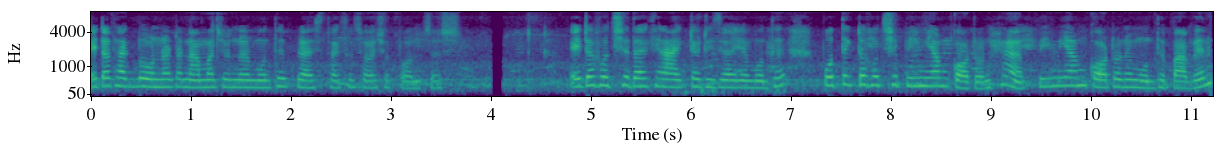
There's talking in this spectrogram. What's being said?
এটা থাকবে অন্যটা নামাজ অন্যার মধ্যে, প্রাইস থাকছে ছয়শো পঞ্চাশ। এটা হচ্ছে দেখেন আরেকটা ডিজাইনের মধ্যে। প্রত্যেকটা হচ্ছে প্রিমিয়াম কটন হ্যাঁ প্রিমিয়াম কটনের মধ্যে পাবেন।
